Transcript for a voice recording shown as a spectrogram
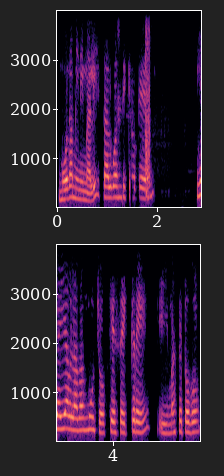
moda minimalista, algo así creo que era, y ahí hablaban mucho que se cree, y más que todo,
